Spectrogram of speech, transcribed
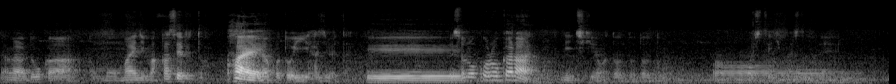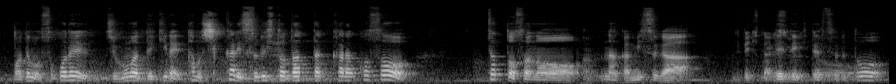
だからどうかもうお前に任せると、はい。いうようなことを言い始めたへえでその頃から認知機能がどんどんどんどん落ちてきましたねまあ、でもそこで自分はできない多分しっかりする人だったからこそちょっとそのなんかミスが出てきたり出するてきてすると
